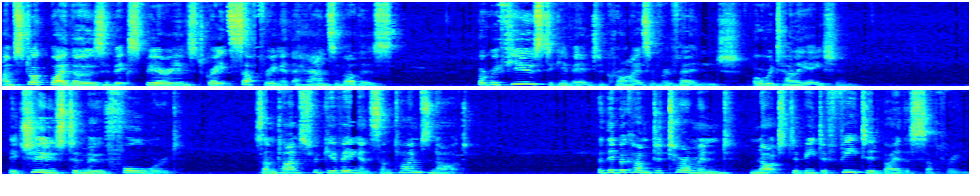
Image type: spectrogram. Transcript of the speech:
I'm struck by those who've experienced great suffering at the hands of others, but refuse to give in to cries of revenge or retaliation. They choose to move forward, sometimes forgiving and sometimes not, but they become determined not to be defeated by the suffering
